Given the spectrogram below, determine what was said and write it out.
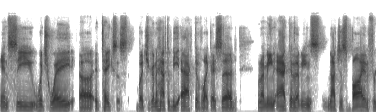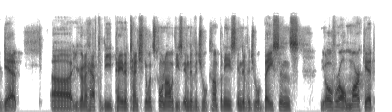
and see which way uh, it takes us. But you're going to have to be active, like I said. When I mean active, that means not just buy and forget. Uh, you're going to have to be paying attention to what's going on with these individual companies, individual basins, the overall market,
